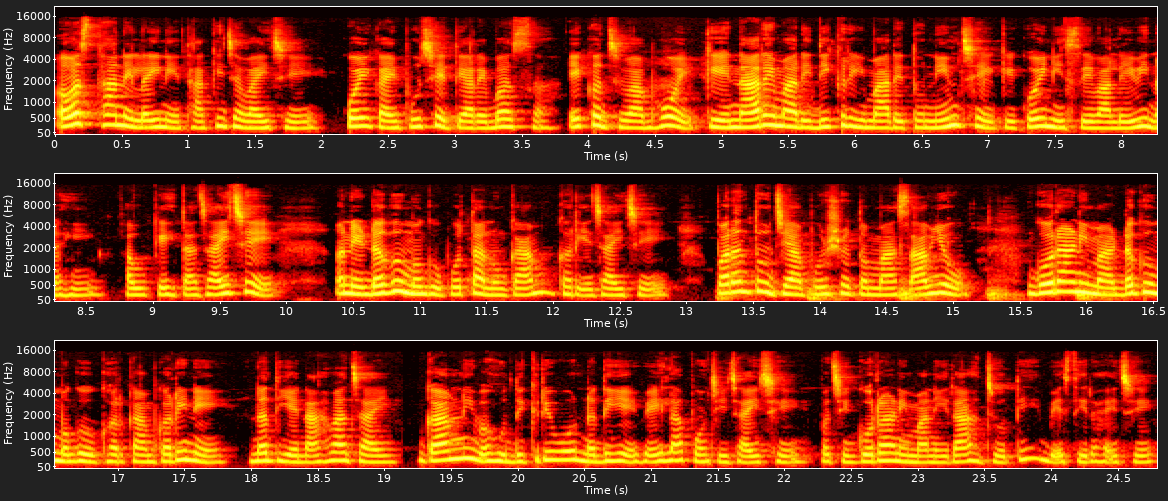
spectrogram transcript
અવસ્થાને લઈને થાકી જવાય છે. કોઈ કાંઈ પૂછે ત્યારે બસ એક જ જવાબ હોય કે, નારે મારી દીકરી, મારે તો નિયમ છે કે કોઈની સેવા લેવી નહીં. આવું કહેતા જાય છે અને ડગુમગુ પોતાનું કામ કરીએ જાય છે. પરંતુ જ્યાં પુરુષોત્તમ માસ આવ્યો, ગોરાણીમાં ડગુમગુ ઘરકામ કરીને નદીએ નાહવા જાય. ગામની બહુ દીકરીઓ નદીએ વહેલા પહોંચી જાય છે. પછી ગોરાણીમાંની રાહ જોતી બેસી રહે છે.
